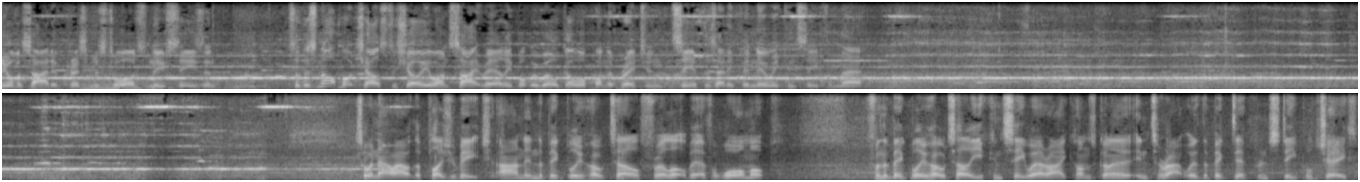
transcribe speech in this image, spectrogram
the other side of Christmas towards the new season. So there's not much else to show you on site really, but we will go up on the bridge and see if there's anything new we can see from there. So we're now out at the Pleasure Beach and in the Big Blue Hotel for a little bit of a warm-up. From the Big Blue Hotel you can see where Icon's going to interact with the Big Dipper and Steeplechase.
